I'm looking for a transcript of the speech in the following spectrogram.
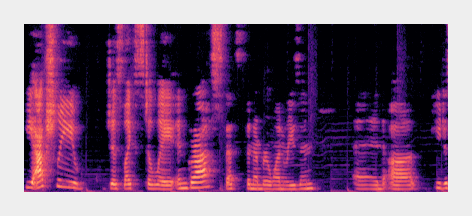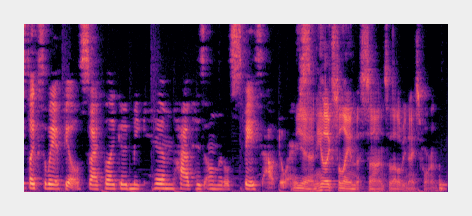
He actually just likes to lay in grass. That's the number one reason. And uh, he just likes the way it feels. So I feel like it would make him have his own little space outdoors. Yeah, and he likes to lay in the sun, so that'll be nice for him.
